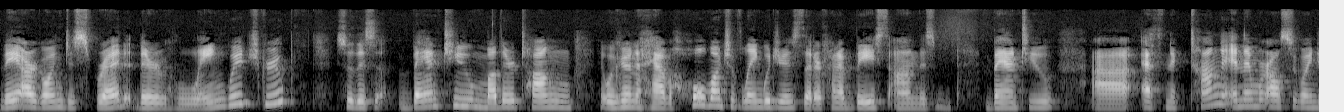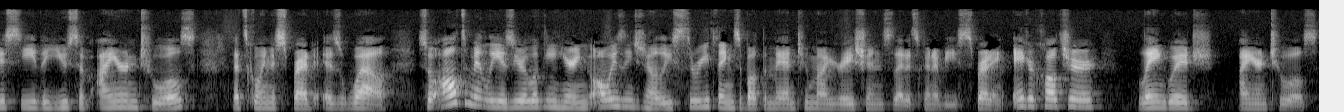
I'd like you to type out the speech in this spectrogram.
they are going to spread their language group. So, this Bantu mother tongue, we're going to have a whole bunch of languages that are kind of based on this Bantu uh, ethnic tongue. And then we're also going to see the use of iron tools that's going to spread as well. So ultimately, as you're looking here, you always need to know these three things about the Bantu migrations that it's going to be spreading agriculture, language, iron tools.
